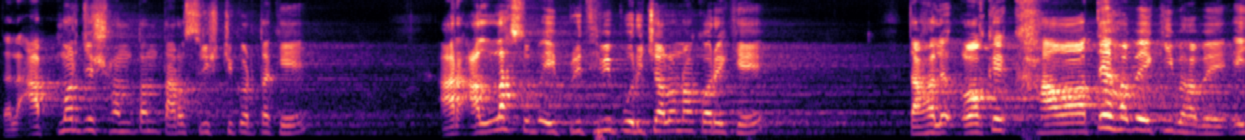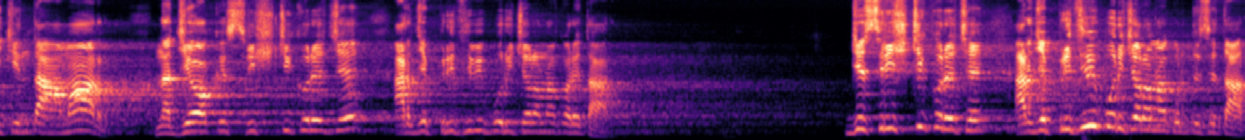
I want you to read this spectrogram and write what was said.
তাহলে আপনার যে সন্তান, তারও সৃষ্টিকর্তাকে আর আল্লাহ সব এই পৃথিবী পরিচালনা করে কে? তাহলে ওকে খাওয়াতে হবে কীভাবে? এই চিন্তা আমার? না যে ওকে সৃষ্টি করেছে আর যে পৃথিবী পরিচালনা করে তার? যে সৃষ্টি করেছে আর যে পৃথিবী পরিচালনা করতেছে তার।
